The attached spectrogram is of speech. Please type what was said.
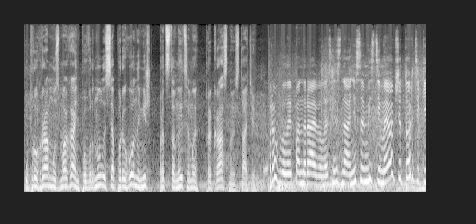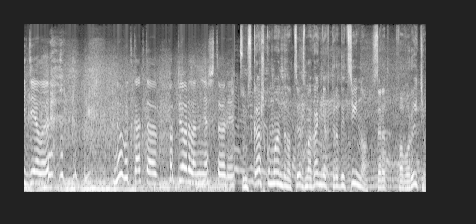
у програму змагань повернулися перегони між представницями прекрасної статі. Пробовала и понравилось. Не знаю, несовместимо. Я вообще тортики делаю. Ну вот как-то поперло меня что ли. Сумська ж команда на цих змаганнях традиційно серед фаворитів.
